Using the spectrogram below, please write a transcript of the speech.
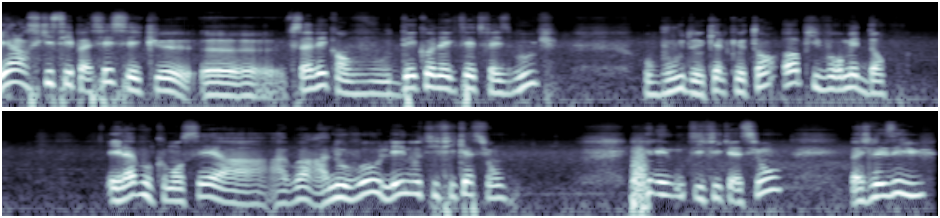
Et alors ce qui s'est passé, c'est que euh, vous savez quand vous déconnectez de Facebook, au bout de quelques temps, hop, il vous remet dedans. Et là, vous commencez à avoir à nouveau les notifications. Les notifications, bah, je les ai eues.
